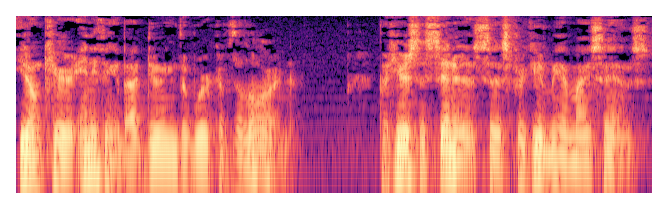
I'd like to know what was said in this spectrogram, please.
You don't care anything about doing the work of the Lord. But here's the sinner that says, forgive me of my sins.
